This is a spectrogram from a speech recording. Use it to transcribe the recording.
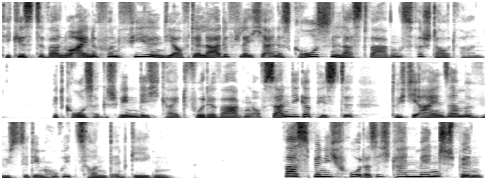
Die Kiste war nur eine von vielen, die auf der Ladefläche eines großen Lastwagens verstaut waren. Mit großer Geschwindigkeit fuhr der Wagen auf sandiger Piste durch die einsame Wüste dem Horizont entgegen. Was bin ich froh, dass ich kein Mensch bin,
